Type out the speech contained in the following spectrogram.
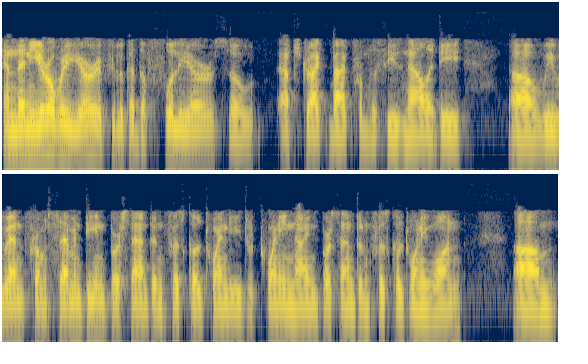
and then Year-over-year, if you look at the full year, so abstract back from the seasonality, Uh, we went from 17% in fiscal 2020 to 29% in fiscal 2021. Um,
